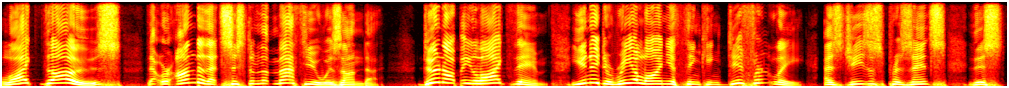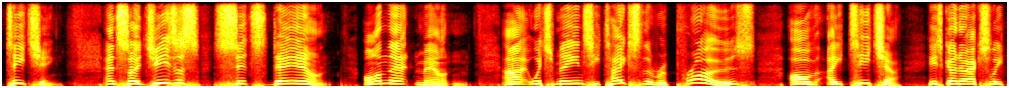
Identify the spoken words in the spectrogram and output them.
Like those that were under that system that Matthew was under. Do not be like them. You need to realign your thinking differently as Jesus presents this teaching. And so Jesus sits down on that mountain, uh, which means he takes the repose of a teacher. He's going to actually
